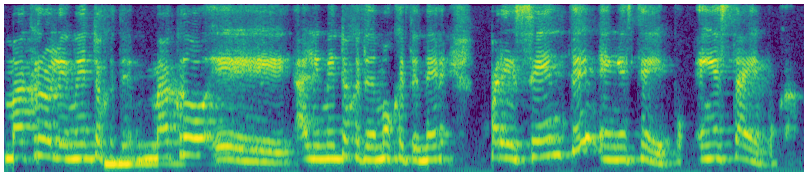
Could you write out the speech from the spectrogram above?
macroalimentos que, macro, eh, que tenemos que tener presente en, este en esta época?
